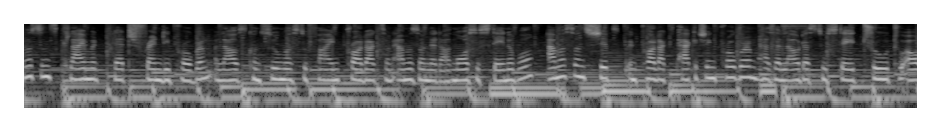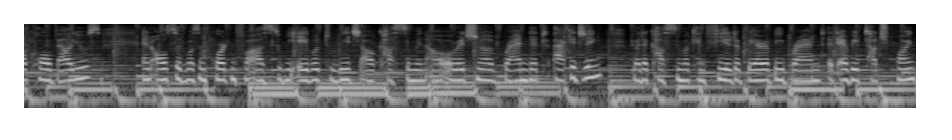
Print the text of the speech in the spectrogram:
Amazon's Climate Pledge Friendly program allows consumers to find products on Amazon that are more sustainable. Amazon's Ships in Product Packaging program has allowed us to stay true to our core values. And also, it was important for us to be able to reach our customer in our original branded packaging, where the customer can feel the Bearaby brand at every touch point.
